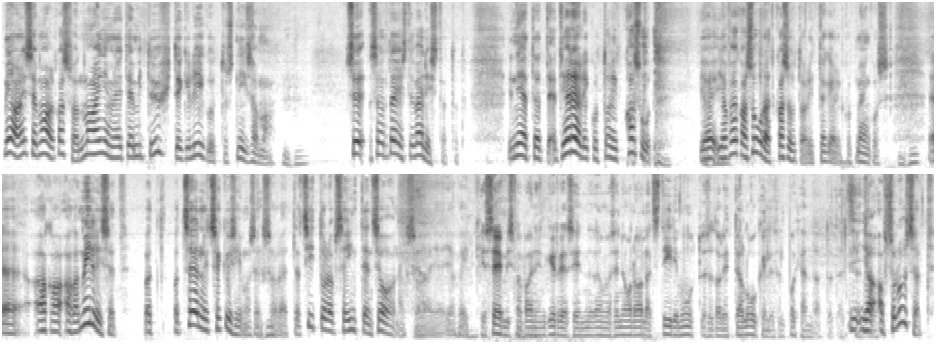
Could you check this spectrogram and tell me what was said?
mina olen ise maal kasvanud, maainimene ei tee mitte ühtegi liigutust niisama mm. -hmm. see, see on täiesti välistatud. nii et, et, et järelikult olid kasud ja, ja väga suured kasud olid tegelikult mängus mm. -hmm. aga, aga millised? Vot, vot see on nüüd see küsimus, eks ole, et, et siit tuleb see intentsioon, eks ole, ja, ja kõik. ja see, mis ma panin kirja siin, tõmbasin joone alla, et stiilimuutused olid teoloogiliselt põhjendatud. ja absoluutselt,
